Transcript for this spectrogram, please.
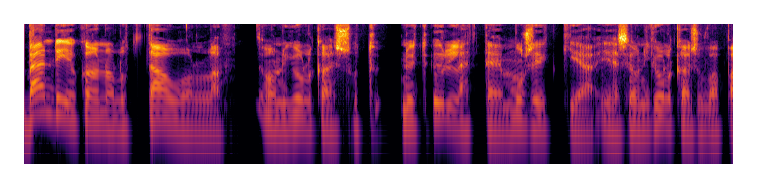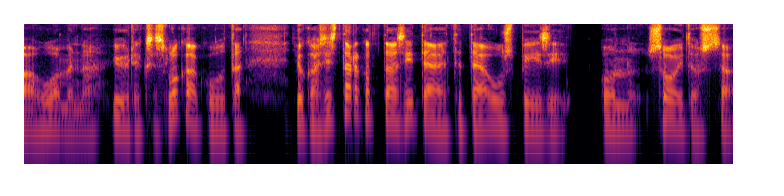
bändi, joka on ollut tauolla, on julkaissut nyt yllättäen musiikkia ja se on julkaisuvapaa huomenna 9. lokakuuta, joka siis tarkoittaa sitä, että tämä uusi biisi on soitossa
